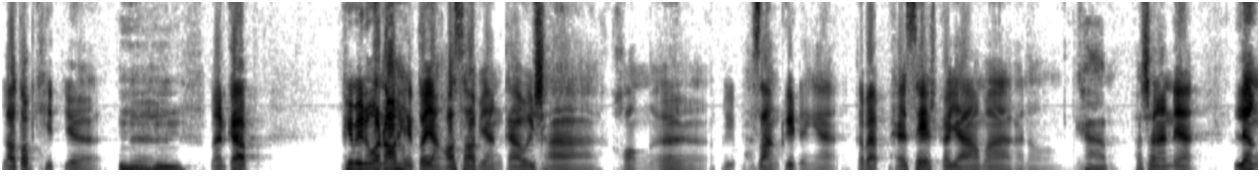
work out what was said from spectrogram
เราต้องคิดเยอะอืเอมอฮึเหมือนกับ พี่ไม่รู้ว่าน้องเห็นตัวอย่างข้อสอบอย่างเก้าวิชาของเออภาษาอังกฤษอย่างเงี้ยก็แบบ passage ก็ยาวมากอะน้องครับเพราะฉะนั้นเนี่ยเรื่อง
